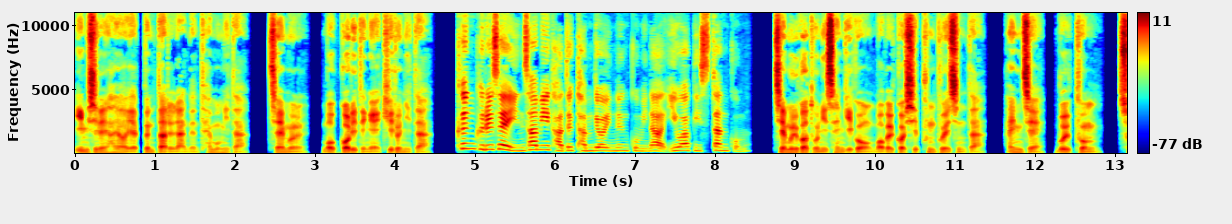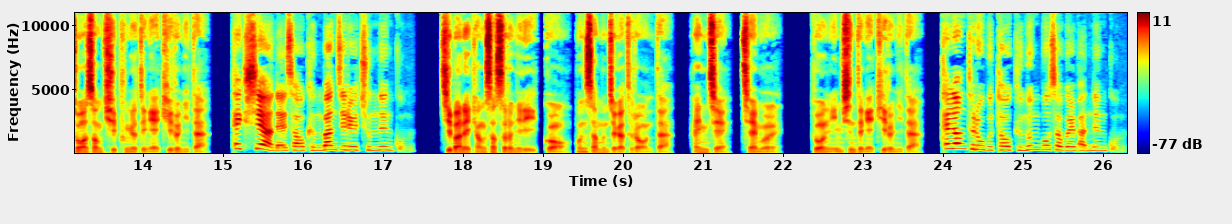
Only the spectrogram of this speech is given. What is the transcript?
임신을 하여 예쁜 딸을 낳는 태몽이다. 재물, 먹거리 등의 기운이다. 큰 그릇에 인삼이 가득 담겨 있는 꿈이나 이와 비슷한 꿈. 재물과 돈이 생기고 먹을 것이 풍부해진다. 횡재, 물품, 소원 성취 풍요 등의 기운이다. 택시 안에서 금반지를 줍는 꿈. 집안에 경사스러운 일이 있고 혼사 문제가 들어온다. 횡재, 재물, 돈, 임신 등의 기운이다. 탤런트로부터 금은 보석을 받는 꿈.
